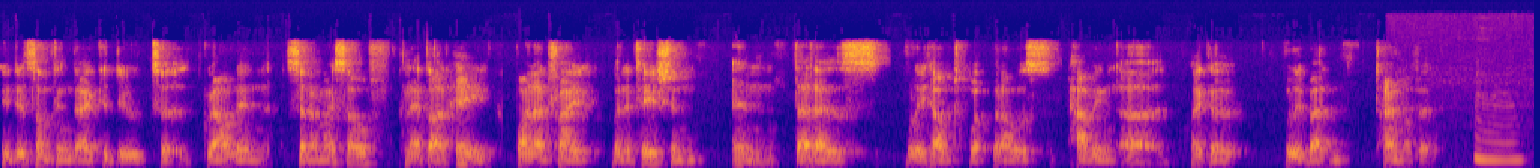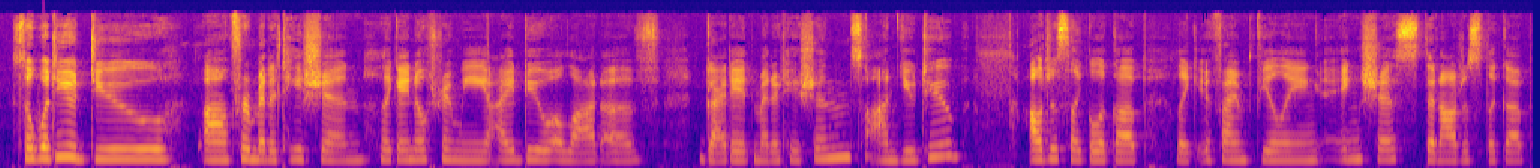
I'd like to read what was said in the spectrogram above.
needed something that I could do to ground and center myself. And I thought, hey, why not try meditation? And that has really helped when I was having uh, like a really bad time of it. So, what do you do uh, for meditation? Like, I know for me, I do a lot of guided meditations on YouTube. I'll just like look up, like, if I'm feeling anxious, then I'll just look up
